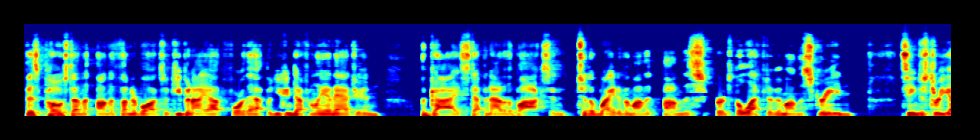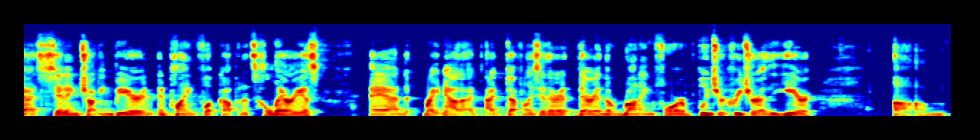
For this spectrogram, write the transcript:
this post on the on the Thunder blog. So keep an eye out for that. But you can definitely imagine a guy stepping out of the box and to the right of him on the on this or to the left of him on the screen, seeing just three guys sitting, chugging beer, and, and playing flip cup, and it's hilarious. And right now, I, I definitely say they're they're in the running for Bleacher Creature of the Year. Um,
